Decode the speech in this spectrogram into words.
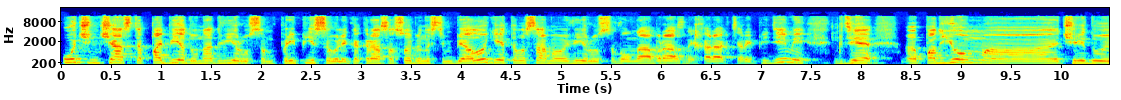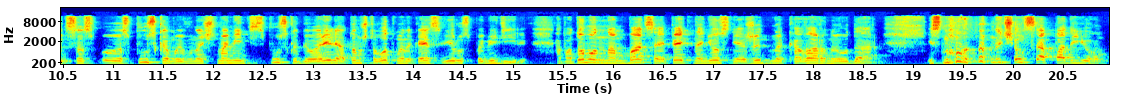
Очень часто победу над вирусом приписывали как раз особенностям биологии этого самого вируса, волнообразный характер эпидемии, где э, подъем э, чередуется с спуском, и значит, в моменте спуска говорили о том, что вот мы, наконец, вирус победили. А потом он нам бац и опять нанес неожиданно коварный удар. И снова начался подъем.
